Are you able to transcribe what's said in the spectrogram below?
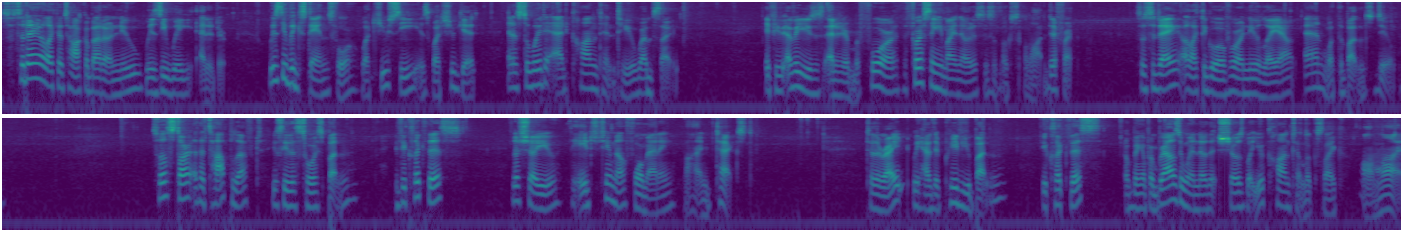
So today I'd like to talk about our new WYSIWYG editor. WYSIWYG stands for What You See is What You Get, and it's the way to add content to your website. If you've ever used this editor before, the first thing you might notice is it looks a lot different. So today I'd like to go over our new layout and what the buttons do. So let's start at the top left, you'll see the source button. If you click this, it'll show you the HTML formatting behind text. To the right, we have the preview button. If you click this, it'll bring up a browser window that shows what your content looks like online.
